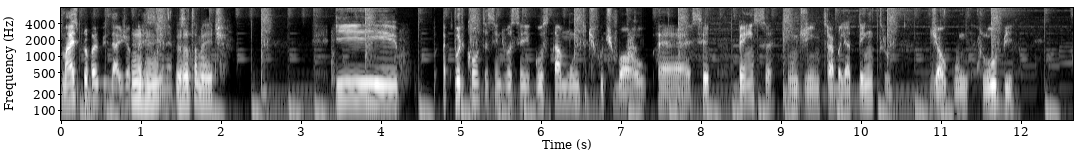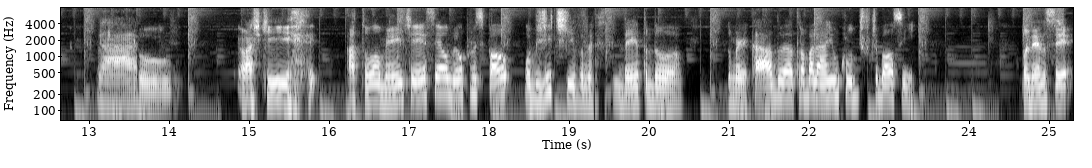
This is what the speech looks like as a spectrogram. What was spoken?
mais probabilidade de aparecer, Uhum, né? Exatamente. E por conta assim de você gostar muito de futebol, é, você pensa um dia em trabalhar dentro de algum clube Ah, ou eu acho que atualmente esse é o meu principal objetivo, né? Dentro do, do mercado é trabalhar em um clube de futebol, sim. Podendo ser,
